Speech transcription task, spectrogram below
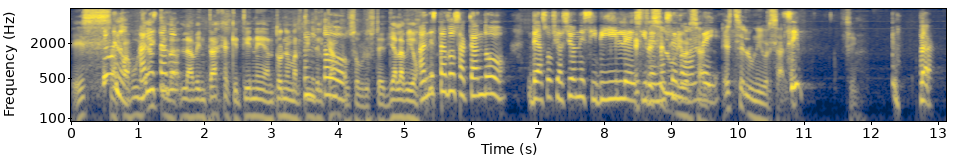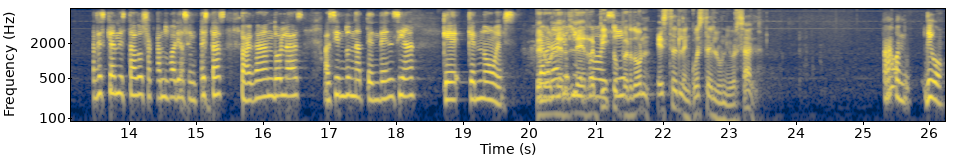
Es apabullante la, ventaja que tiene Antonio Martín del Campo sobre usted. Ya la vio. Han estado sacando de asociaciones civiles y este de no sé dónde. Este es el Universal. Sí, Sí. La verdad es que han estado sacando varias encuestas, pagándolas, haciendo una tendencia que, que no es. Pero le, repito, perdón, esta es la encuesta del Universal. Ah, bueno, digo,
